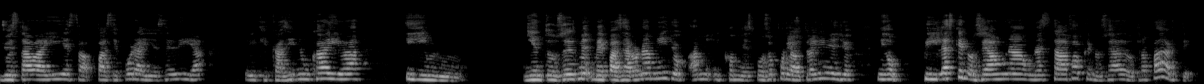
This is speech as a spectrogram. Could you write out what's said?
yo estaba ahí, estaba, pasé por ahí ese día, eh, que casi nunca iba, y, y entonces me, pasaron a mí, yo a con mi esposo por la otra línea, yo me dijo, pilas que no sea una, una estafa o que no sea de otra parte.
